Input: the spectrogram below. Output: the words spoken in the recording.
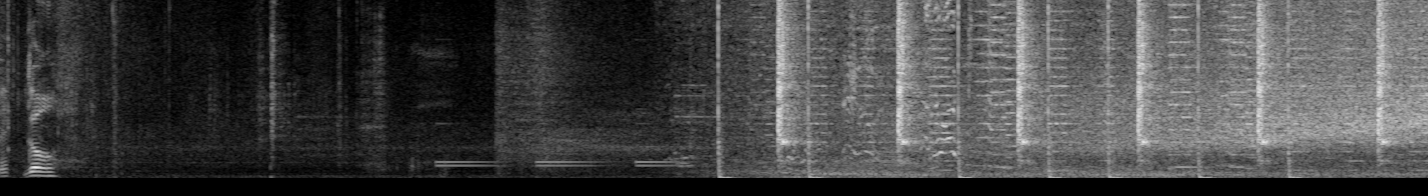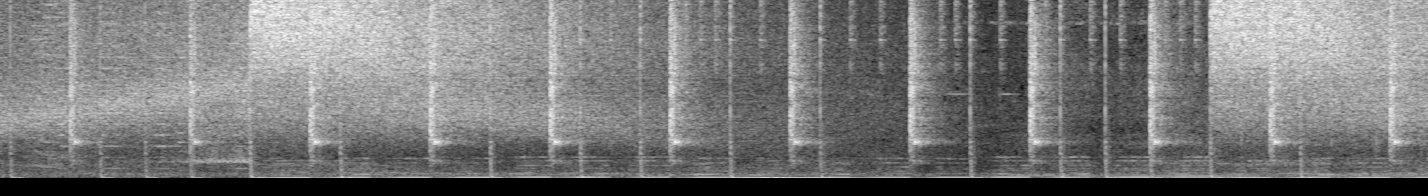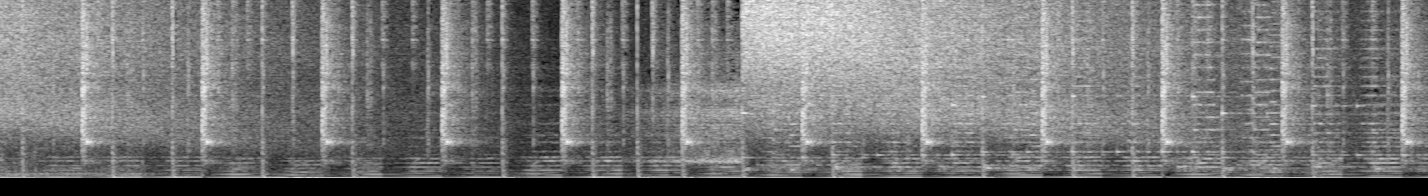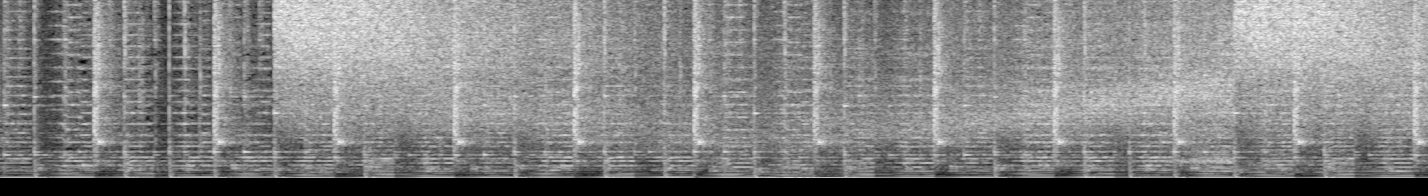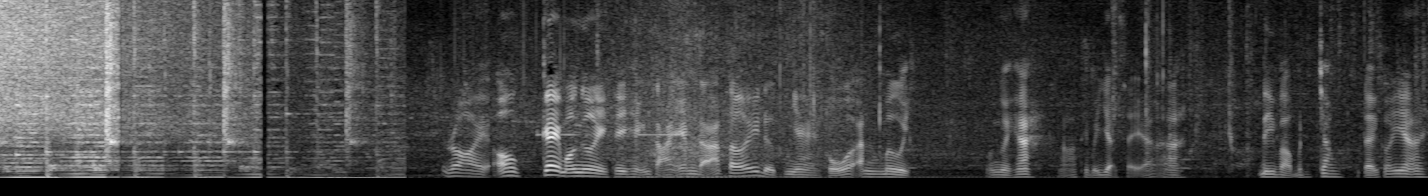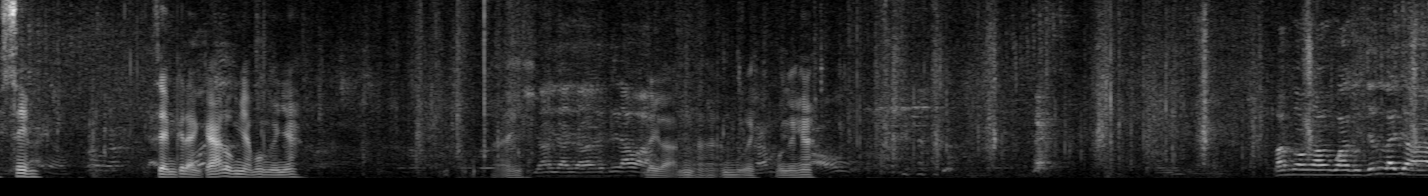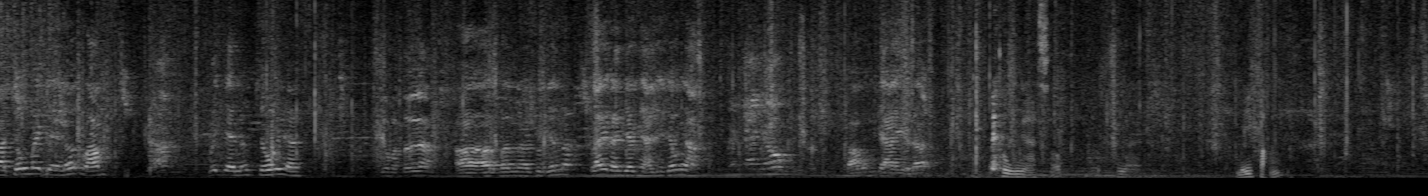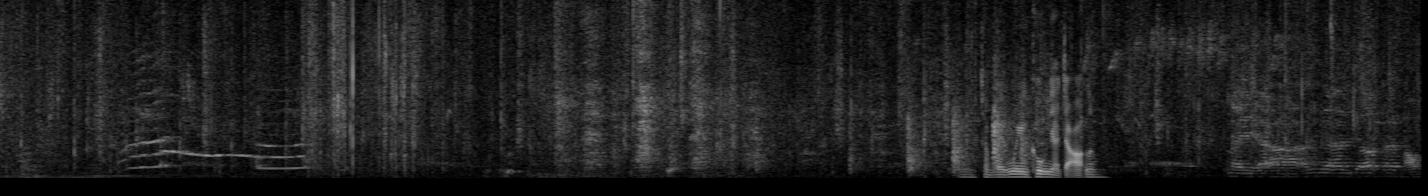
Let's go. Rồi ok mọi người. Thì hiện tại em đã tới được nhà của anh Mười. Mọi người ha. Đó thì bây giờ sẽ à, đi vào bên trong để có à, xem xem cái đàn cá luôn nha mọi người nha. Đây, đây là anh à, anh Mười mọi người ha. Lâm con qua cô chính lấy à, cho chú mấy chai nước lâm mấy chai nước suối nè vô mà tư à? Ờ ờ, bên cô chính á lấy đem vô nhà cho chú nha. Ba bốn chai gì đó. Thu Nga shop là mỹ phẩm. Trong đây nguyên khu nhà trọ luôn. Này à, anh ờ, cho phòng.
